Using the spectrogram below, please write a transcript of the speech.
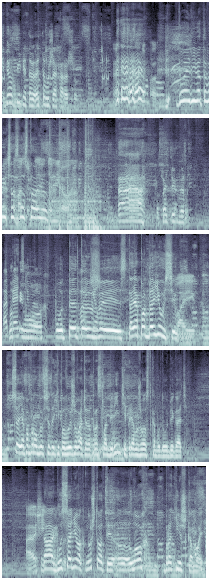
Тебя убили, это, это уже хорошо. Надо. Давай, ребята, вы их сейчас наставим. А, Опять. Ну Опять ты умер. лох. вот это Двойне. жесть. Да я поддаюсь им. Все, я попробую все-таки повыживать в этот раз в лабиринте и прям жестко буду убегать. А я вообще Так, не слышу. гусанек, ну что ты, э, лох, братишка мой.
